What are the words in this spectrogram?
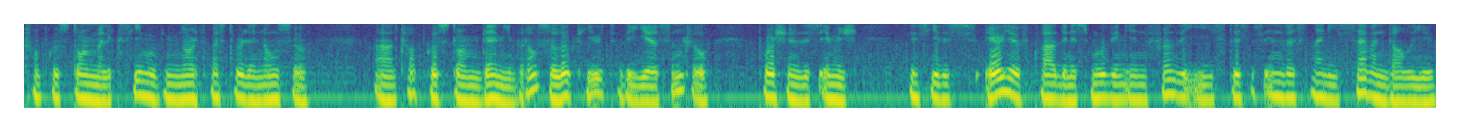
Tropical Storm Maliksi moving northwestward and also uh, Tropical Storm Gaemi. But also look here to the uh, central portion of this image. You can see this area of cloudiness moving in from the east. This is Invest 97W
